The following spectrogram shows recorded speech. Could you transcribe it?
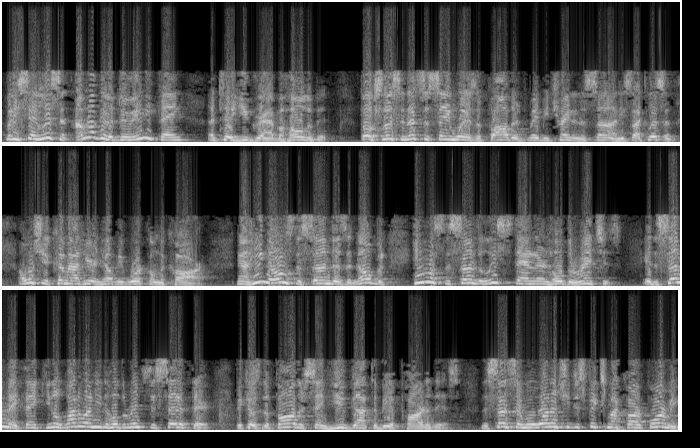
But He's saying, listen, I'm not going to do anything until you grab a hold of it. Folks, listen, that's the same way as a father maybe training a son. He's like, listen, I want you to come out here and help me work on the car. Now, he knows the son doesn't know, but he wants the son to at least stand there and hold the wrenches. And the son may think, you know, why do I need to hold the wrench to set it there? Because the father's saying, you've got to be a part of this. And the son said, well, why don't you just fix my car for me?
